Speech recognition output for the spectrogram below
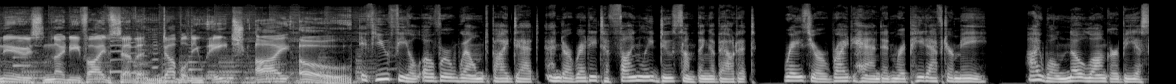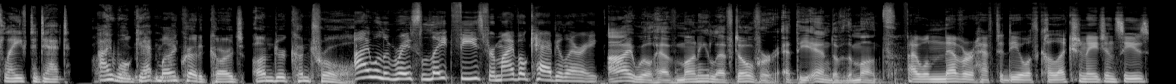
News 95.7 WHIO. If you feel overwhelmed by debt and are ready to finally do something about it, raise your right hand and repeat after me. I will no longer be a slave to debt. I will get get my credit cards under control. I will erase late fees from my vocabulary. I will have money left over at the end of the month. I will never have to deal with collection agencies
